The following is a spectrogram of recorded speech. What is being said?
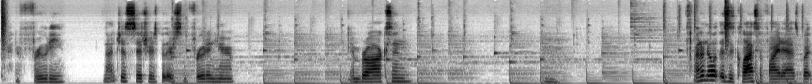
Kind of fruity. Not just citrus, but there's some fruit in here. Ambroxan. Hmm. I don't know what this is classified as, but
